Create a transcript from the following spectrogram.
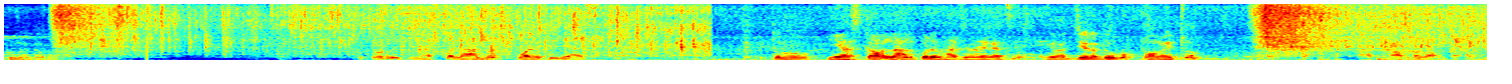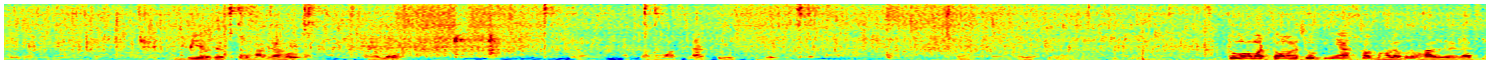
তুলে দেবো। চলুন, পেঁয়াজটা লাল হোক, পরে ফিরে আসছি। তো পেঁয়াজটাও লাল করে ভাজা হয়ে গেছে, এবার যেটা দেবো টমেটো আর কাঁচা লঙ্কা। দিয়ে একটু ভাজা হোক, তাহলে একটা মশলার পেস্ট দেবো তো আমার টমেটো, পেঁয়াজ সব ভালো করে ভাজা হয়ে গেছে।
